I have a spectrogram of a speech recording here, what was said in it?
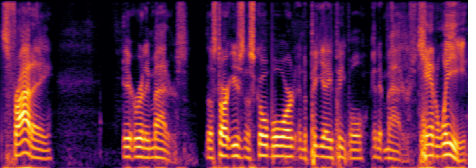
it's Friday. It really matters. They'll start using the scoreboard and the PA people, and it matters. Can we?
